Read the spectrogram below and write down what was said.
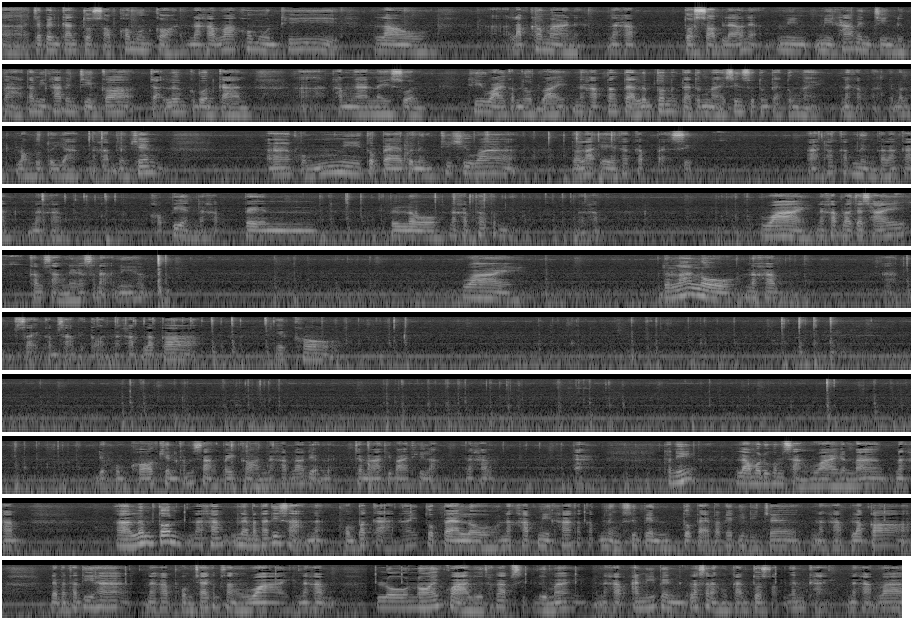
อจะเป็นการตรวจสอบข้อมูลก่อนนะครับ ว่าข้อมูลที่เรารับเข้ามาเนี่ยนะครับตรวจสอบแล้วเนี่ยมีมีค่าเป็นจริงหรือเปล่า ถ้ามีค่าเป็นจริงก็จะเริ่มกระบวนการาทำงานในส่วน ที่ y กำหนดไว้นะครับ ตั้งแต่เริ่มต้นตั้งแต่ตรงไหนสิ้นสุดตั้งแต่ตรงไหนนะครับเดี๋ยวมาลองดูตัวอย่างนะครับ อย่างเช่นผมมีตัวแปรตัวหนึ่งที่ชื่อว่าดอลลาร์ a เท่ากับ 80อ่าเท่ากับ 1 ก็แล้วกันนะครับ ขอเปลี่ยนนะครับ เป็นเป็นโลนะครับ เท่ากับนะครับ y นะครับ เราจะใช้คำสั่งในลักษณะนี้ครับ y ดอลลาร์โลนะครับผมใส่คำสั่งไปก่อนนะครับ แล้วก็ echo เดี๋ยวผมขอเขียนคำสั่งไปก่อนนะครับ แล้วเดี๋ยวจะมาอธิบายทีหลังนะครับอะทีนี้ เรามาดูคำสั่ง y กันบ้างนะครับเริ่มต้นนะครับในบรรทัดที่3นะผมประกาศให้ตัวแปร low นะครับมีค่าเท่ากับ 1 ซึ่งเป็นตัวแปรประเภท integer นะครับแล้วก็ในบรรทัดที่5นะครับผมใช้คำสั่ง y นะครับ low น้อยกว่าหรือเท่ากับ 10 หรือไม่นะครับอันนี้เป็นลักษณะของการตรวจสอบเงื่อนไขนะครับว่า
